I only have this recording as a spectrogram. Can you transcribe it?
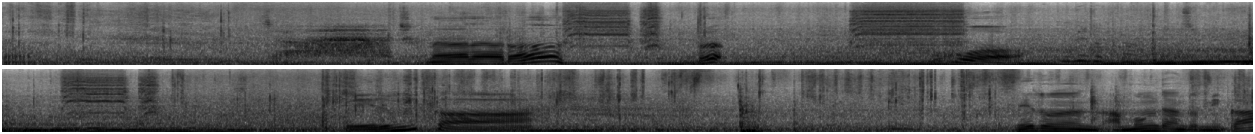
네. 자 천 원으로 어? 우와 되게 좋다. 왜 이럽니까? 내 돈은 안 먹는다는 겁니까?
